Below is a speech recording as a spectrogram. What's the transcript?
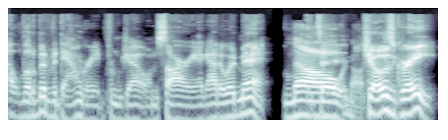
A little bit of a downgrade from Joe. I'm sorry. I got to admit. no, a- no, Joe's great.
